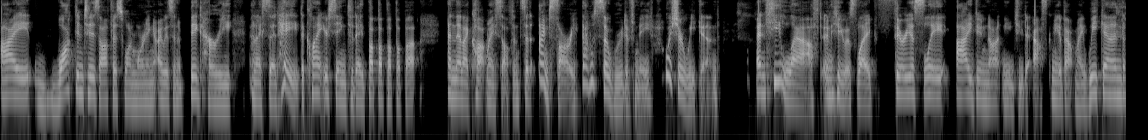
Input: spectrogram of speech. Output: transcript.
I walked into his office one morning. I was in a big hurry and I said, Hey, the client you're seeing today, bup, bup, bup, bup, bup. And then I caught myself and said, I'm sorry. That was so rude of me. How was your weekend? And he laughed and he was like, Seriously, I do not need you to ask me about my weekend.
